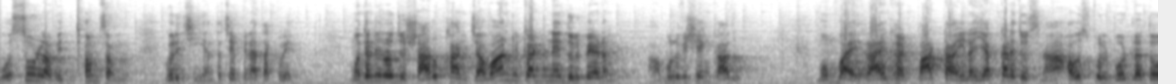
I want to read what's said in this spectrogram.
వసూళ్ళ విధ్వంసం గురించి ఎంత చెప్పినా తక్కువే. మొదటి రోజు షారుఖ్ ఖాన్ జవాన్ రికార్డునే దులిపేయడం మామూలు విషయం కాదు. ముంబై రాయ్ఘడ్ పాట్నా ఇలా ఎక్కడ చూసినా హౌస్ఫుల్ బోర్డులతో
